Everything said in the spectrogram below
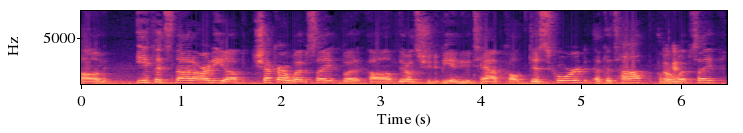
Um, if it's not already up, check our website. But um, there should be a new tab called Discord at the top of Okay. our website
